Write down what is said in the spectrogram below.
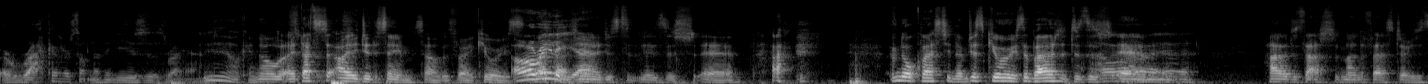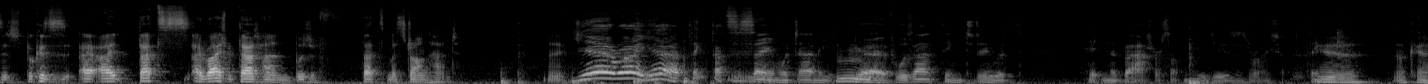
a racket or something, I think he uses his right hand. Yeah, okay. No, uh, That's I do the same, so I was very curious. Oh, really? that. Yeah. just is it? Uh, no question. I'm just curious about it. Is it? Oh, um, yeah. How does that manifest, or is it because I, I that's I write with that hand, but if that's my strong hand. Yeah. Yeah, right. Yeah, I think that's the same with Danny. Mm. Yeah, if it was anything to do with hitting a bat or something, he'd use his right. I think Yeah. Okay.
